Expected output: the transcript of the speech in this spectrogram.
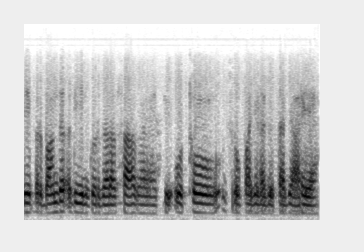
ਦੇ ਪ੍ਰਬੰਧ ਅਧੀਨ ਗੁਰਦੁਆਰਾ ਸਾਹਿਬ ਹੈ ਤੇ ਉੱਥੋਂ ਸਰੋਪਾ ਜਿਹੜਾ ਦਿੱਤਾ ਜਾ ਰਿਹਾ। ਹੈ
